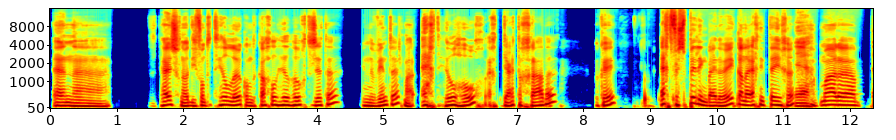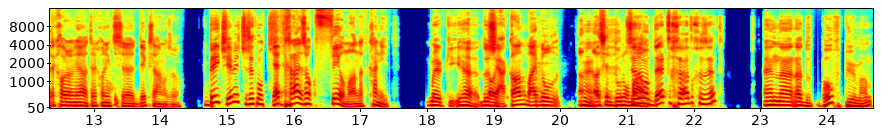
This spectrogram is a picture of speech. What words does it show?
En eh het huisgenoot die vond het heel leuk om de kachel heel hoog te zetten in de winter. Maar echt heel hoog. Echt 30 graden. Oké. Echt verspilling bij de week. Ik kan daar echt niet tegen. Ja, Maar eh, trek gewoon, ja, trek gewoon iets eh, diks aan of zo. een beetje, weet je, zet maar op... 30 graden is ook veel, man. Dat kan niet. Maar, ja, dus oh ja, kan, maar ik bedoel, als je het doet Ze hebben hem normaal. op 30 graden gezet. En nou, de bovenbuurman,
